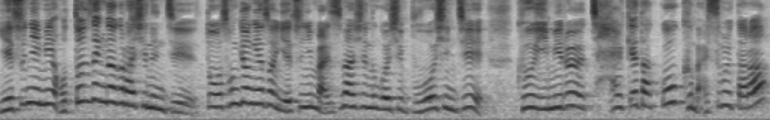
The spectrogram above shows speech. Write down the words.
예수님이 어떤 생각을 하시는지 또 성경에서 예수님 말씀하시는 것이 무엇인지 그 의미를 잘 깨닫고 그 말씀을 따라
